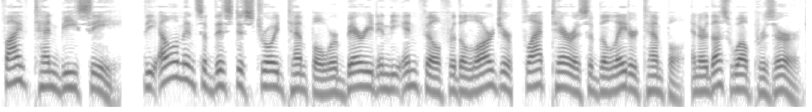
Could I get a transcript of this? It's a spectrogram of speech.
510 BC. The elements of this destroyed temple were buried in the infill for the larger, flat terrace of the later temple, and are thus well preserved.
